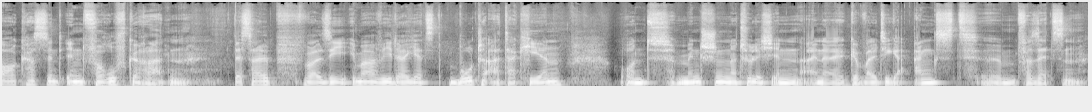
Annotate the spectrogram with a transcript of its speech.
Orcas sind in Verruf geraten. Deshalb, weil sie immer wieder jetzt Boote attackieren und Menschen natürlich in eine gewaltige Angst äh, versetzen.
